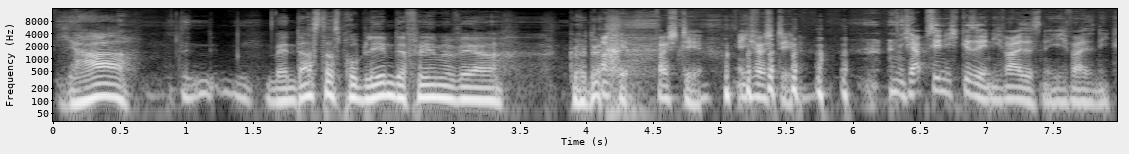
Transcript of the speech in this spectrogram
Ja, wenn das das Problem der Filme wäre. Okay, verstehe. Ich verstehe. Ich habe sie nicht gesehen, ich weiß es nicht, ich weiß es nicht.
